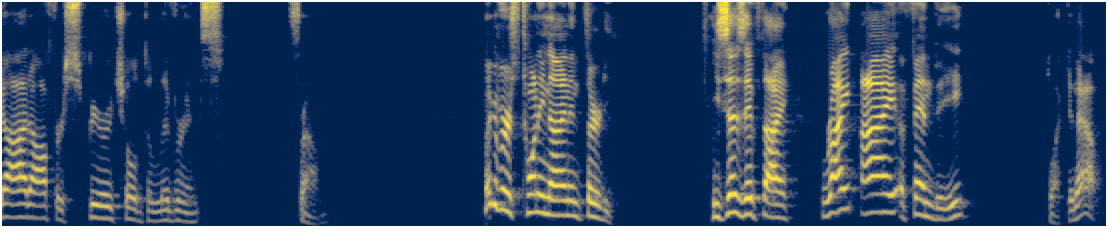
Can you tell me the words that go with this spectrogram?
God offers spiritual deliverance from. Look at verse 29 and 30. He says, If thy right eye offend thee, pluck it out.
